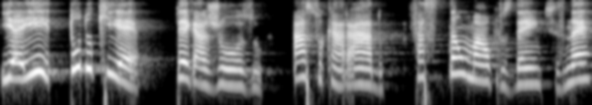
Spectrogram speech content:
E aí, tudo que é pegajoso, açucarado, faz tão mal para os dentes, né?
